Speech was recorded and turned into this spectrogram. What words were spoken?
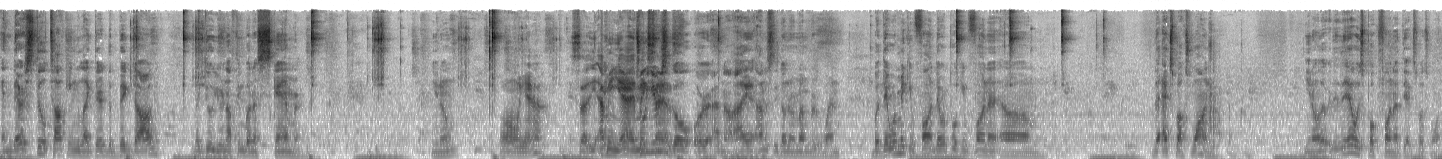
and they're still talking like they're the big dog, like dude, you're nothing but a scammer. You know. Oh yeah. So I mean, yeah, it two makes years sense. ago, or I don't know, I honestly don't remember when, but they were making fun. They were poking fun at um, the Xbox One. You know, they, they always poke fun at the Xbox One.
